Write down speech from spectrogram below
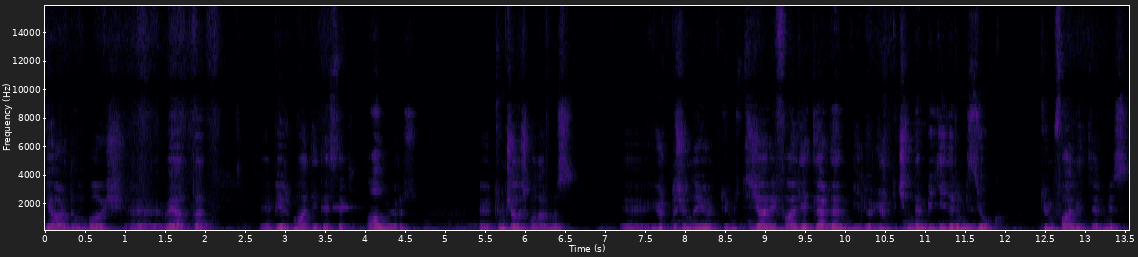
yardım, bağış e, veyahut da e, bir maddi destek almıyoruz. E, tüm çalışmalarımız e, yurt dışında yürüttüğümüz ticari faaliyetlerden geliyor. Yurt içinden bir gelirimiz yok. Tüm faaliyetlerimiz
